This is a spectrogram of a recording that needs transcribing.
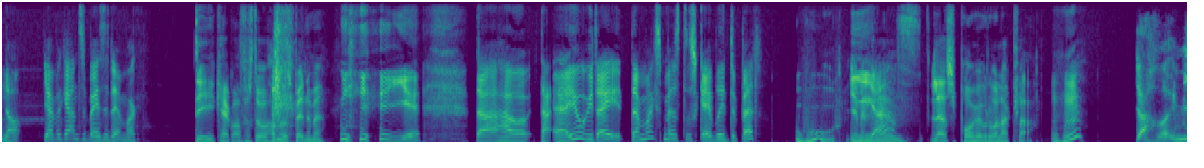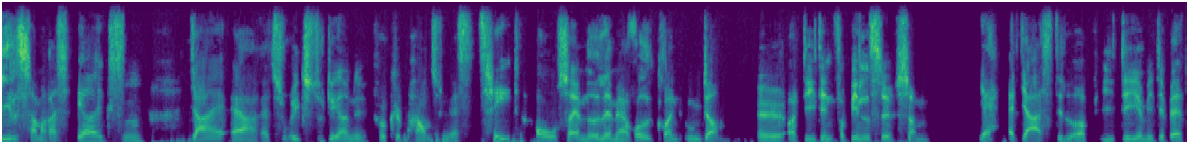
Nå, jeg vil gerne tilbage til Danmark. Det kan jeg godt forstå. Har du noget spændende med? ja, der, har, der er jo i dag Danmarksmesterskabet i debat. Uh, jamen Yes. øh, lad os prøve at høre, hvad du har lagt klar. Mm-hmm. Jeg hedder Emil Samaras Eriksen. Jeg er retorikstuderende på Københavns Universitet, og så er jeg medlem af Rød Grøn Ungdom. Øh, og det er i den forbindelse, som ja, at jeg er stillet op i DM i debat.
